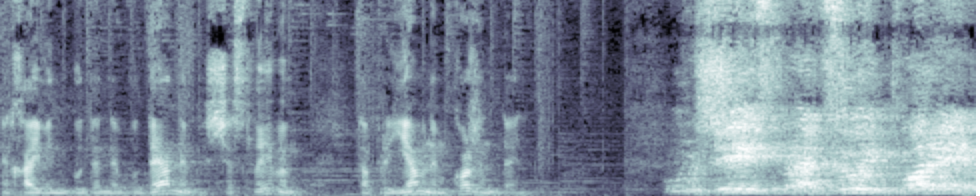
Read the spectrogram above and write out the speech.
Нехай він буде небуденним, щасливим та приємним кожен день. Учись, працюй, твори!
